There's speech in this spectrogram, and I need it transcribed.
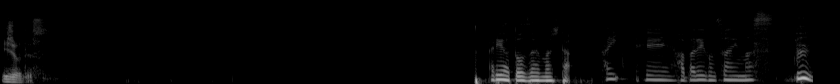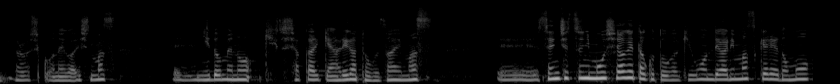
以上です。ありがとうございましたはい、えー、幅でございますよろしくお願いします。えー、2度目の記者会見ありがとうございます。えー、先日に申し上げたことが基本でありますけれども、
